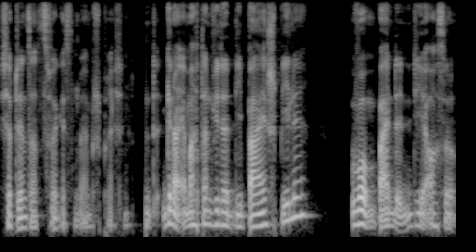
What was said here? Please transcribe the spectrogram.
ich habe den Satz vergessen beim Sprechen. Und genau, er macht dann wieder die Beispiele, wobei die auch so,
